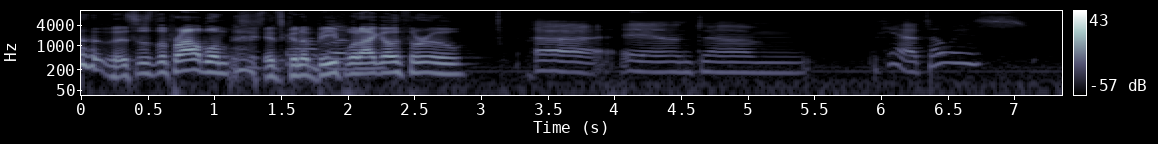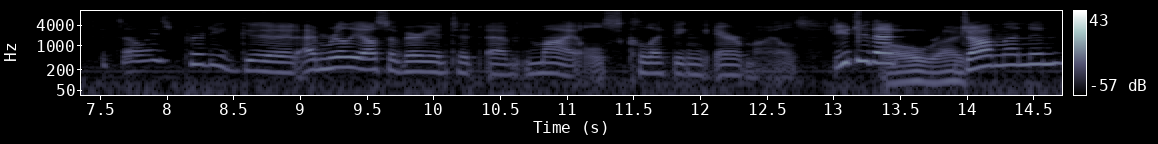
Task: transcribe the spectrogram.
this is the problem. is it's the gonna beep when I go through. uh and um yeah, it's always it's always pretty good. I'm really also very into um, miles, collecting air miles. Do you do that, Oh right. John Lennon?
